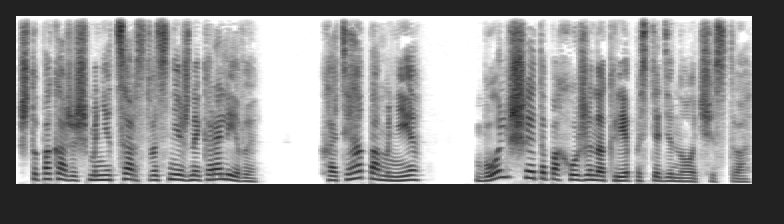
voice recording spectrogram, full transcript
что покажешь мне царство Снежной Королевы. Хотя, по мне, больше это похоже на крепость одиночества.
